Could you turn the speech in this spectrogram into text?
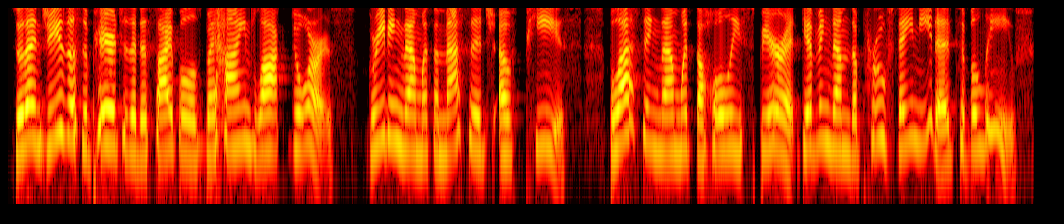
So then Jesus appeared to the disciples behind locked doors, greeting them with a message of peace, blessing them with the Holy Spirit, giving them the proof they needed to believe.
